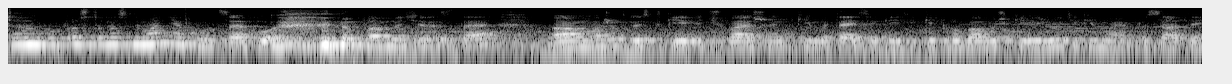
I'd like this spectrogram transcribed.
Та бо просто у нас немає ніякого цеху, напевно, через те. А, може хтось такий відчуває, що він такий митець, який тільки про бабочки і лютики має писати,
